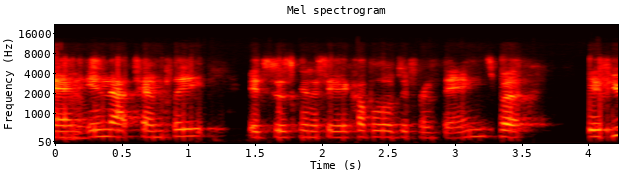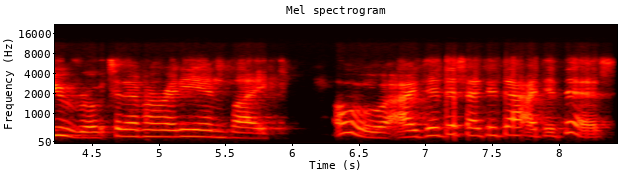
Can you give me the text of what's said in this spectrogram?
and in that template, it's just going to say a couple of different things. But if you wrote to them already and like, oh, I did this, I did that, I did this,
